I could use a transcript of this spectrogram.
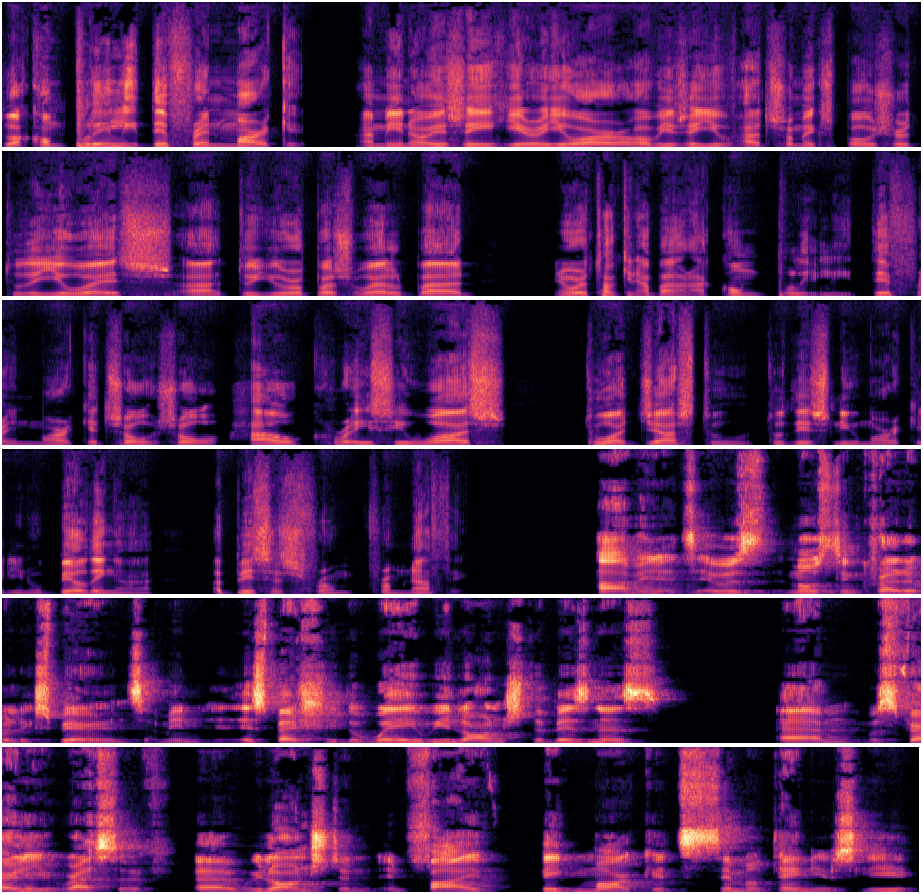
to a completely different market? I mean, obviously, here you are. Obviously, you've had some exposure to the US, uh, to Europe as well, but you know, we're talking about a completely different market. So, so how crazy was to adjust to to this new market? You know, building a, a business from from nothing. I mean, it was the most incredible experience. I mean, especially the way we launched the business um, was fairly aggressive. Uh, we launched in, in five big markets simultaneously.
